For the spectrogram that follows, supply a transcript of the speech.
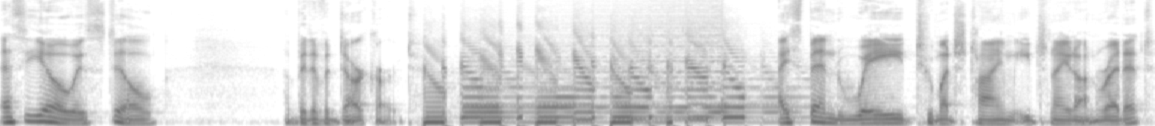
SEO is still a bit of a dark art. I spend way too much time each night on Reddit.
